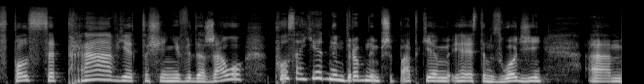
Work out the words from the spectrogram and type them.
w Polsce prawie to się nie wydarzało, poza poza jednym drobnym przypadkiem, ja jestem z Łodzi um,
